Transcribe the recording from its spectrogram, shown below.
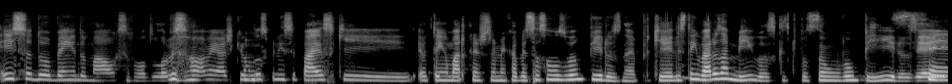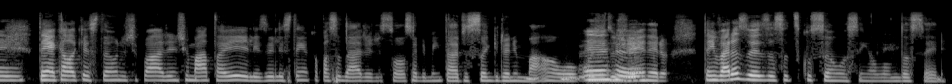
Isso do bem e do mal que você falou do lobisomem, eu acho que um Hum. dos principais que eu tenho marcante na minha cabeça são os vampiros, né? Porque eles têm vários amigos que, tipo, são vampiros. E aí Sim. tem aquela questão de, tipo, ah, a gente mata eles, eles têm a capacidade de só se alimentar de sangue de animal ou coisa do Uhum. gênero. Tem várias vezes essa discussão, assim, ao longo da série.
